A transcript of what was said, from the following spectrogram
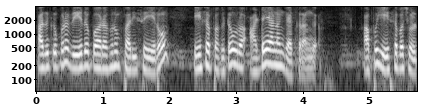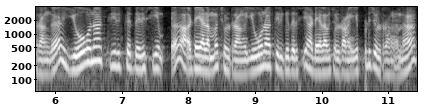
அதுக்கப்புறம் வேத பாரகரும் பரிசெயரும் ஏசப்பா கிட்ட ஒரு அடையாளம் கேட்குறாங்க அப்போ ஏசப்பா சொல்கிறாங்க யோனா தீர்க்க தரிசியம் அடையாளமாக சொல்கிறாங்க யோனா தீர்க்க தரிசி சொல்கிறாங்க எப்படி சொல்கிறாங்கன்னா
